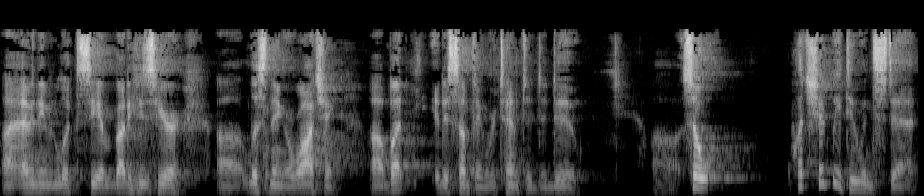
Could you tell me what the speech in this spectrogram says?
I haven't even looked to see everybody who's here uh, listening or watching. Uh, but it is something we're tempted to do. so, what should we do instead?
